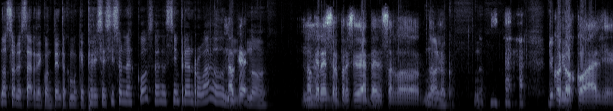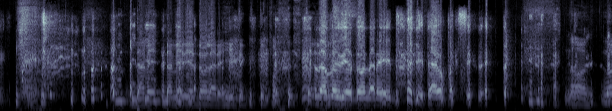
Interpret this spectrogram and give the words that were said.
No solo estar de contentos como que, pero si así son las cosas, siempre han robado. No, que- no, No Mm. querés ser presidente de El Salvador. no, loco, no. Yo creo, Conozco a alguien. dame, dame 10 dólares y te, te puedo- Dame 10 dólares y te, y te hago presidente. No, no,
